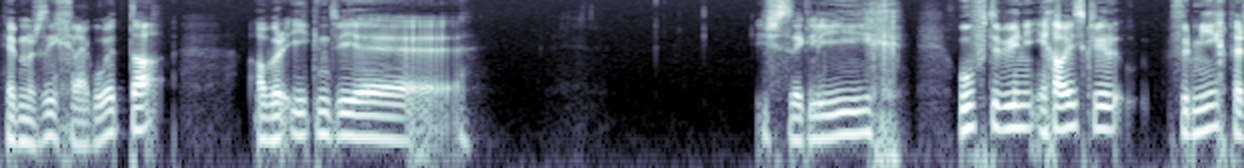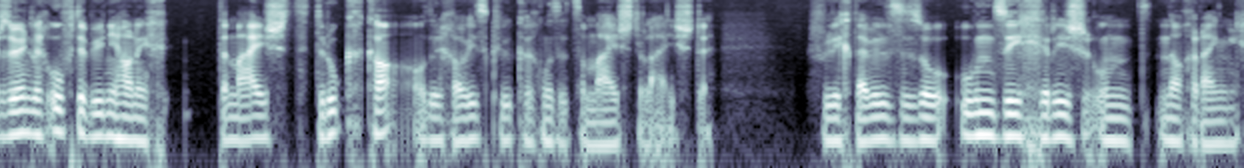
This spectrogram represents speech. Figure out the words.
hat mir sicher auch gut getan. Aber irgendwie... Ist es gleich. Auf der Bühne, ich habe das Gefühl, für mich persönlich auf der Bühne habe ich den meisten Druck gehabt, oder ich habe das Gefühl, ich muss jetzt am meisten leisten. Vielleicht auch, weil es so unsicher ist und nachher eigentlich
